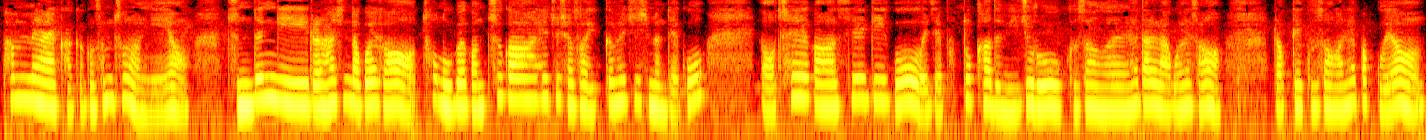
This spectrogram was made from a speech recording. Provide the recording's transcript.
판매할 가격은 3,000원이에요. 준등기를 하신다고 해서 1,500원 추가해 주셔서 입금해 주시면 되고 어, 체가 슬기고 이제 포토카드 위주로 구성을 해달라고 해서 이렇게 구성을 해봤고요.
